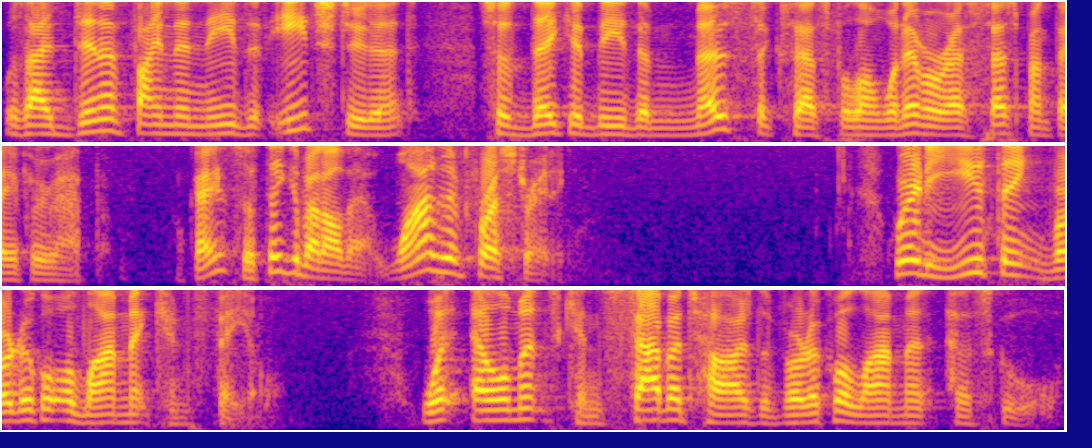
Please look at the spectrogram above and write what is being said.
was identifying the needs of each student so they could be the most successful on whatever assessment they threw at them. Okay, so think about all that. Why is it frustrating? Where do you think vertical alignment can fail? What elements can sabotage the vertical alignment at a school?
